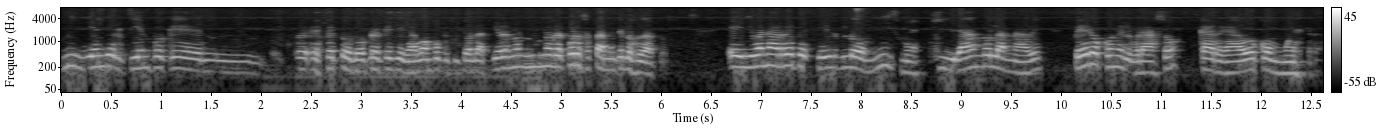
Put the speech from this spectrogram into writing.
midiendo el tiempo que, mm, efecto Doppler que llegaba un poquitito a la Tierra, no, no recuerdo exactamente los datos. E iban a repetir lo mismo, girando la nave, pero con el brazo cargado con muestras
